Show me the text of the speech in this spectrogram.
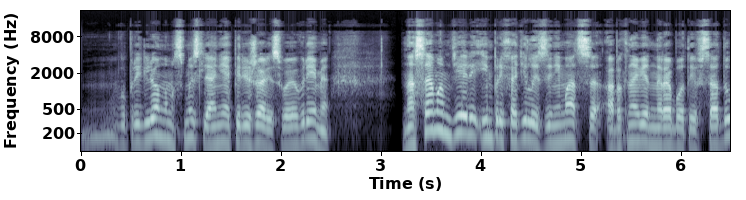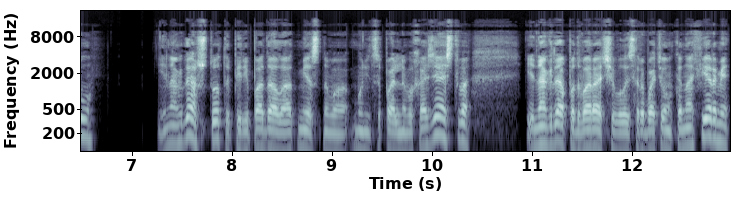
В определенном смысле они опережали свое время. На самом деле им приходилось заниматься обыкновенной работой в саду. Иногда что-то перепадало от местного муниципального хозяйства, иногда подворачивалась работенка на ферме.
